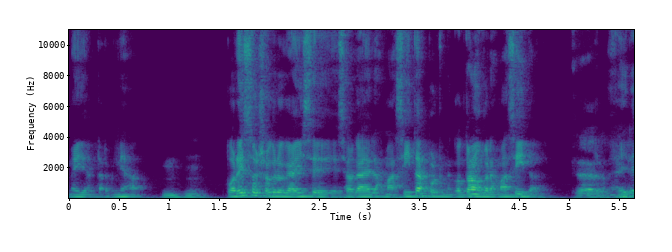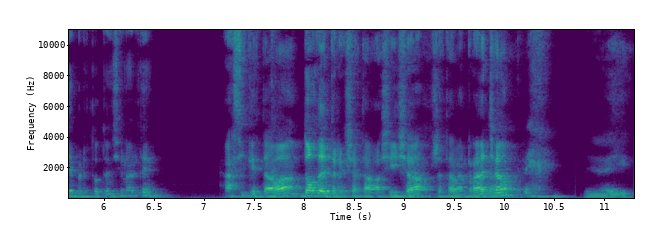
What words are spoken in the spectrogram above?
media terminada. Por eso yo creo que ahí se, se habla de las masitas, porque me encontraron con las masitas. Claro. Ahí le prestó atención al té. Así que estaba, dos de tres ya estaba allí, ya, ya estaba en racha. Ahí.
